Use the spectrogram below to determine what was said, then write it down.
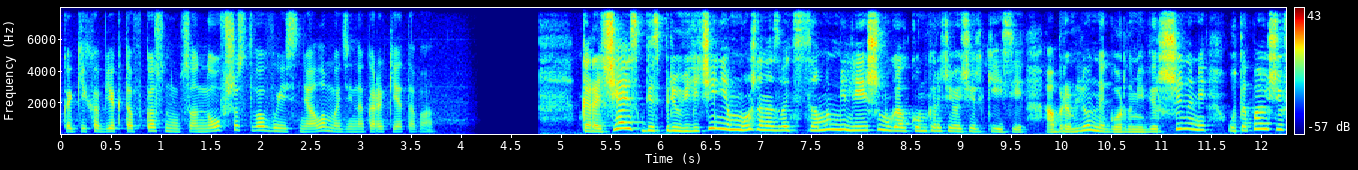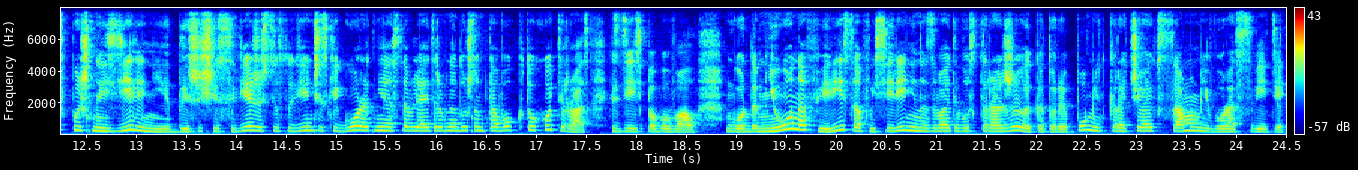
Каких объектов коснутся новшества, выясняла Мадина Каракетова. Карачаевск без преувеличения можно назвать самым милейшим уголком Карачаева-Черкесии, обрамленный горными вершинами, утопающий в пышной зелени и дышащий свежестью студенческий город не оставляет равнодушным того, кто хоть раз здесь побывал. Городом неонов, ирисов и сирени называют его сторожилы, которые помнят Карачаев в самом его рассвете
